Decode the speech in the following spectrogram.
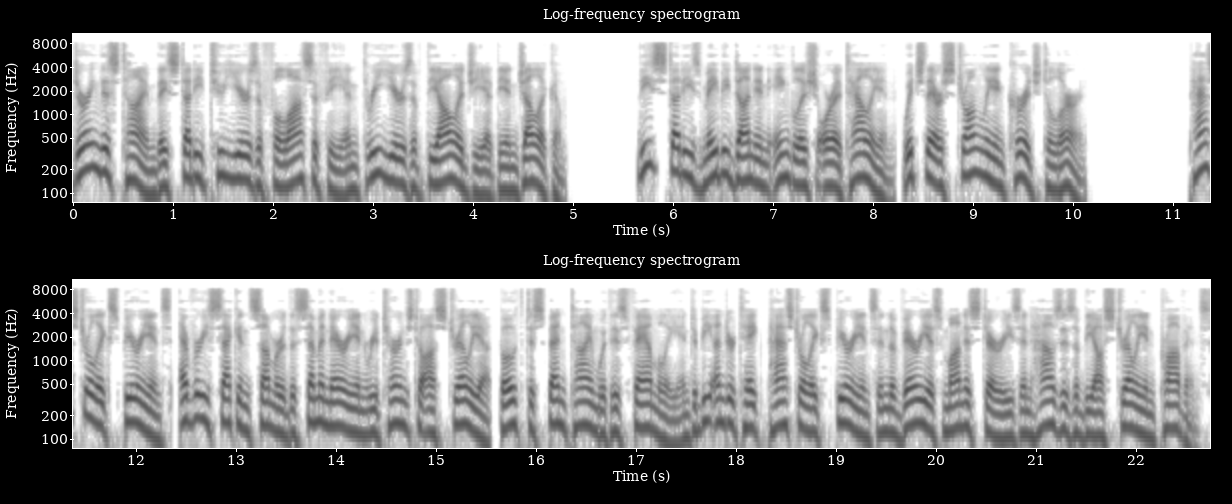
During this time they study two years of philosophy and three years of theology at the Angelicum. These studies may be done in English or Italian, which they are strongly encouraged to learn. Pastoral experience – Every second summer the seminarian returns to Australia, both to spend time with his family and to be undertake pastoral experience in the various monasteries and houses of the Australian province.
